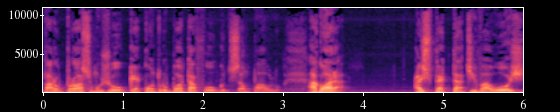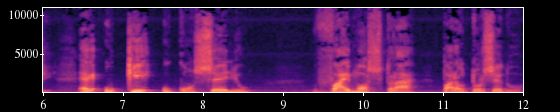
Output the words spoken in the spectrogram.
para o próximo jogo que é contra o Botafogo de São Paulo. Agora, a expectativa hoje é o que o conselho vai mostrar para o torcedor.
